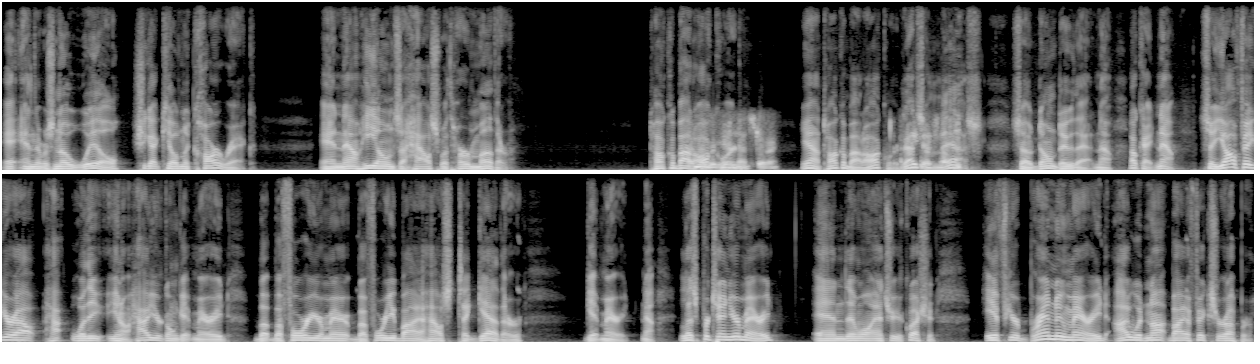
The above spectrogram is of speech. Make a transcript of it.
and there was no will. She got killed in a car wreck. And now he owns a house with her mother. Talk about awkward. Yeah, talk about awkward. I That's a mess. So don't do that. Now, okay, now so y'all figure out how, whether you know how you're going to get married, but before you're married, before you buy a house together, get married. Now, let's pretend you're married, and then we'll answer your question. If you're brand new married, I would not buy a fixer upper.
